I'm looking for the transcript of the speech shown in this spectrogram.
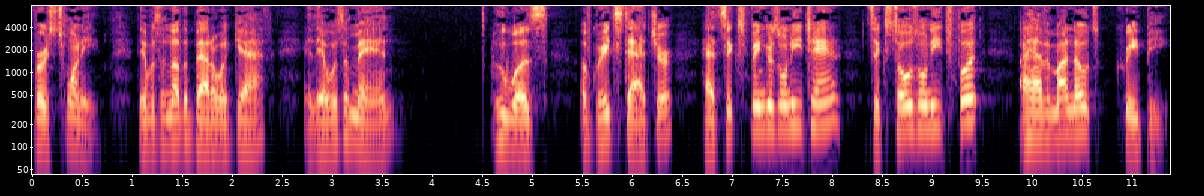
Verse 20 There was another battle at Gath, and there was a man who was of great stature, had six fingers on each hand, six toes on each foot. I have in my notes, creepy.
